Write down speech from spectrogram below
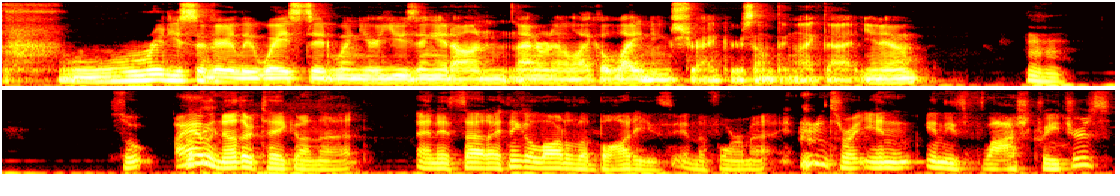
pretty severely wasted when you're using it on i don't know like a lightning strike or something like that you know mm-hmm. so i okay. have another take on that and it's that i think a lot of the bodies in the format sorry in in these flash creatures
